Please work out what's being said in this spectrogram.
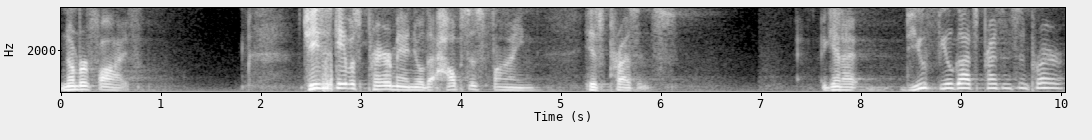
Number five, Jesus gave us prayer manual that helps us find his presence. Again, I, do you feel God's presence in prayer?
